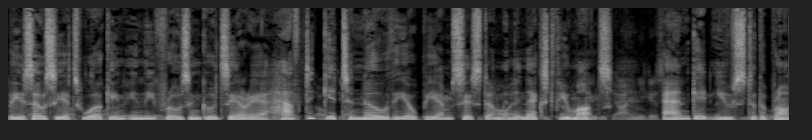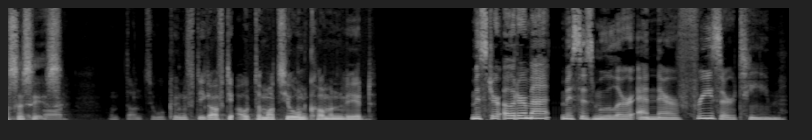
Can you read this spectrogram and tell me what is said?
The associates working in the frozen goods area have to get to know the OPM system in the next few months and get used to the processes. und dann zukünftig auf die Automation kommen wird. Mr. Odermatt, Mrs. Mueller, and their freezer team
